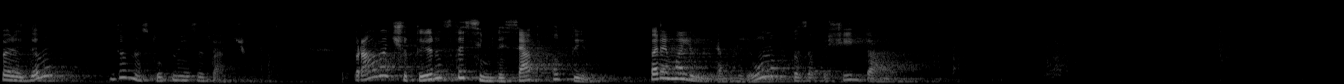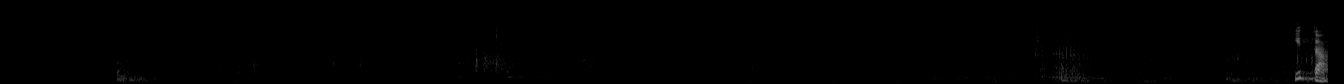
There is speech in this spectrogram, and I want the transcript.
Перейдемо до наступної задачі. Вправа 471. Перемалюйте малюнок та запишіть дані. І так,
